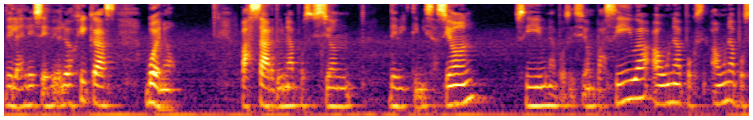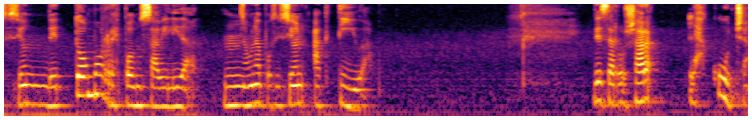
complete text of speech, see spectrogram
de las leyes biológicas, bueno, pasar de una posición de victimización, ¿sí? una posición pasiva, a una, a una posición de tomo responsabilidad, a una posición activa. Desarrollar la escucha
